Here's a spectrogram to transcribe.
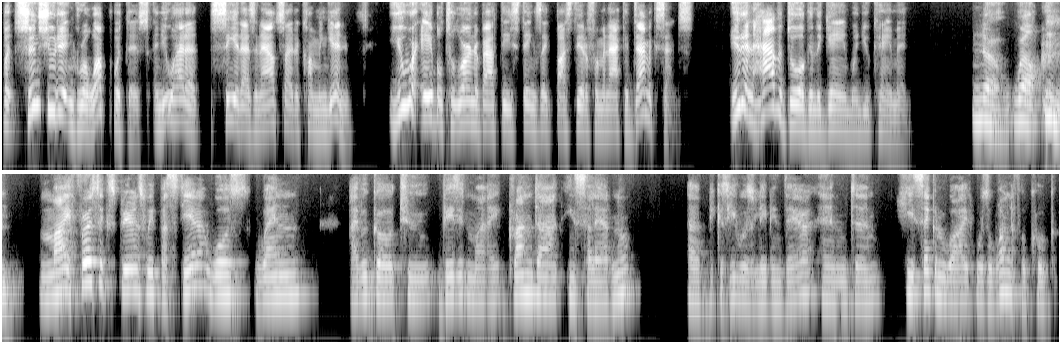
But since you didn't grow up with this and you had to see it as an outsider coming in, you were able to learn about these things like pastiera from an academic sense. You didn't have a dog in the game when you came in. No, well, my first experience with pastiera was when I would go to visit my granddad in Salerno. uh, because he was living there, and um, his second wife was a wonderful cook.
